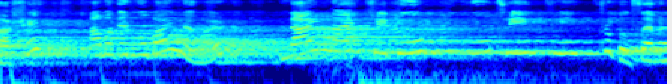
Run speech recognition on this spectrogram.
পাশে আমাদের mobile number nine nine three two two three three triple seven.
